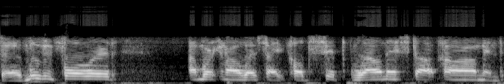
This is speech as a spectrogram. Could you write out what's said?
So moving forward, I'm working on a website called sipwellness.com and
